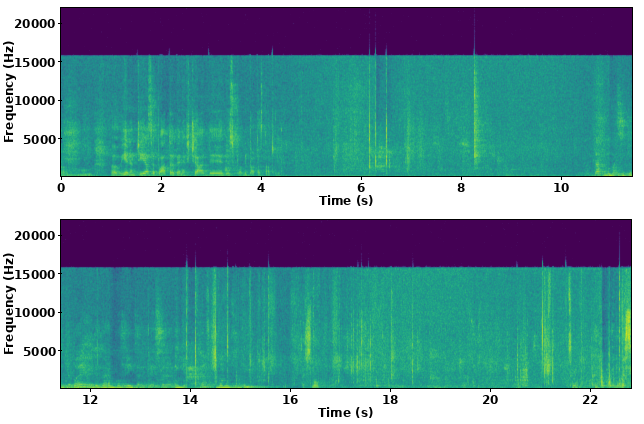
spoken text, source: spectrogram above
uh, energia să poată beneficia de, de suport din partea statului. Dacă nu mai sunt întrebări, declarăm conferința de presă încheiată. Vă mulțumim! Merci mult! Mulțumim! Merci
